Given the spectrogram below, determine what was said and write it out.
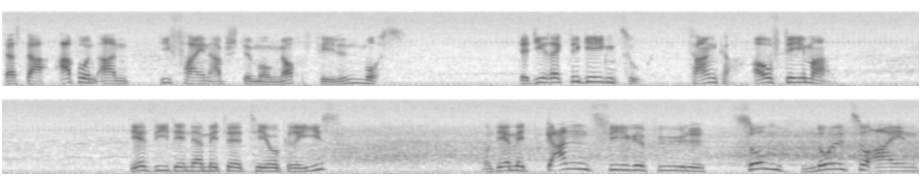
dass da ab und an die Feinabstimmung noch fehlen muss. Der direkte Gegenzug. Tanker auf Deman. Der sieht in der Mitte Theo Gries. Und der mit ganz viel Gefühl zum 0 zu 1.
